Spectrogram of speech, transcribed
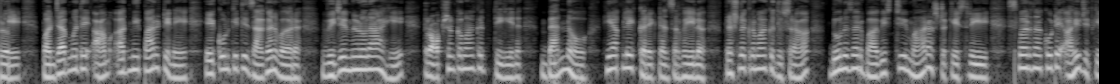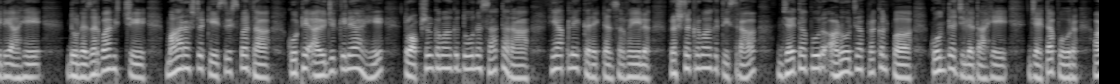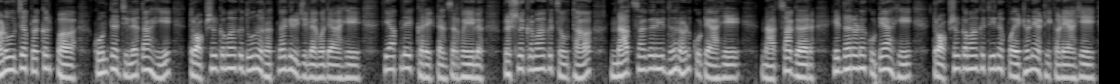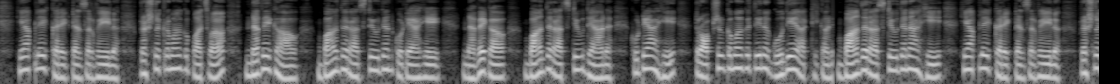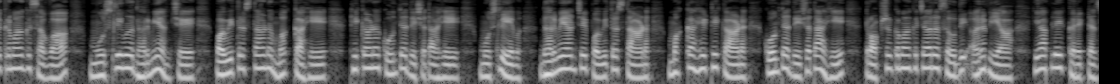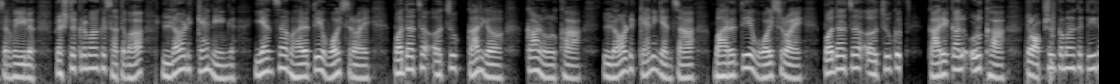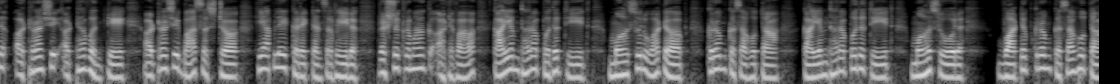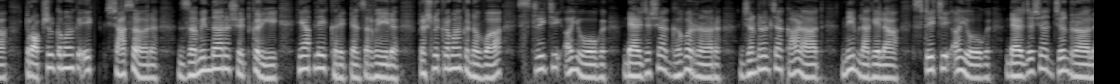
पंजाबमध्ये आम आदमी पार्टीने एकूण किती जागांवर विजय मिळवला आहे. तर ऑप्शन क्रमांक तीन ब्याण्णव हे आपले करेक्ट आन्सर होईल. प्रश्न क्रमांक दुसरा दोन हजार बावीसची महाराष्ट्र केसरी स्पर्धा कुठे आयोजित केली आहे? दोन हजार बावीसची महाराष्ट्र केसरी स्पर्धा कुठे आयोजित केली आहे? तर ऑप्शन क्रमांक दोन सातारा हे आपले करेक्ट आन्सर होईल. प्रश्न क्रमांक तिसरा जैतापूर अणुऊर्जा प्रकल्प कोणत्या जिल्ह्यात आहे? जैतापूर अणुऊर्जा प्रकल्प कोणत्या जिल्ह्यात आहे? तर ऑप्शन क्रमांक दोन रत्नागिरी जिल्ह्यामध्ये आहे. हे आपले करेक्ट आन्सर होईल. प्रश्न क्रमांक चौथा नाथसागर हे धरण कुठे आहे? नाथसागर हे धरण कुठे आहे? तर ऑप्शन क्रमांक तीन पैठण या ठिकाणी आहे. हे आपले करेक्ट आन्सर होईल. प्रश्न क्रमांक पाचवा नवेगाव बांध राष्ट्रीय उद्यान कुठे आहे? नवेगाव बांध राष्ट्रीय उद्यान कुठे आहे? तर ऑप्शन क्रमांक तीन गोंदिया या ठिकाणी बांध राष्ट्रीय उद्यान आहे. हे आपले करेक्ट आन्सर होईल. प्रश्न क्रमांक सहावा मुस्लिम धर्मियांचे पवित्र स्थान मक्का हे ठिकाण कोणत्या देशात आहे? मुस्लिम धर्मियांचे पवित्र स्थान मक्का हे ठिकाण कोणत्या देशात आहे? तर ऑप्शन क्रमांक चार सौदी अरेबिया. हे आपले करेक्ट आन्सर होईल. प्रश्न क्रमांक सातवा लॉर्ड कॅनिंग यांचा भारतीय व्हॉइसरॉय पदाचं अचूक कार्य काळ ओळखा. लॉर्ड कॅनिंग यांचा भारतीय व्हॉइसरॉय पदाचं अचूक कार्यकाल ओळखा तर ऑप्शन क्रमांक तीन अठराशे अठ्ठावन्न ते अठराशे बासष्ट हे आपले करेक्ट आन्सर होईल. प्रश्न क्रमांक आठवा कायमधारा पद्धतीत महसूल वाटप क्रम कसा होता? कायमधारा पद्धतीत महसूल वाटप क्रम कसा होता? तर ऑप्शन क्रमांक एक शासन जमीनदार शेतकरी हे आपले करेक्ट आन्सर होईल. प्रश्न क्रमांक नववा स्ट्रेची आयोग डॅजशा गव्हर्नर जनरलच्या काळात नेमला गेला. स्ट्रेची आयोग डॅशच्या जनरल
